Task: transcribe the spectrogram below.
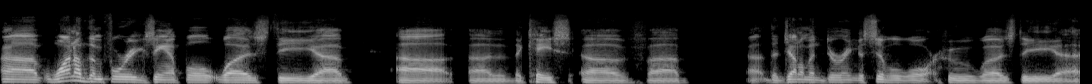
Uh, one of them, for example, was the uh, uh, uh the case of uh, uh, the gentleman during the Civil War who was the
